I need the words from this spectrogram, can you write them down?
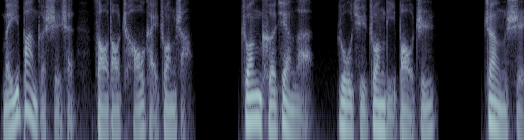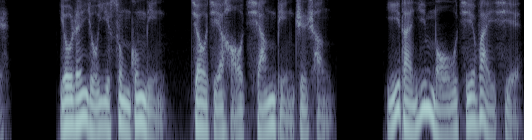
没半个时辰，早到晁盖庄上。庄客见了，入去庄里报知。正是，有人有意送功名，交结好强柄之成。一旦阴谋皆外泄，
